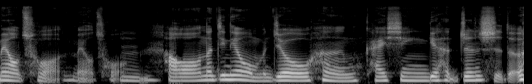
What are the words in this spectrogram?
没有错，没有错。嗯，好。那今天我们就很开心，也很真实的。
